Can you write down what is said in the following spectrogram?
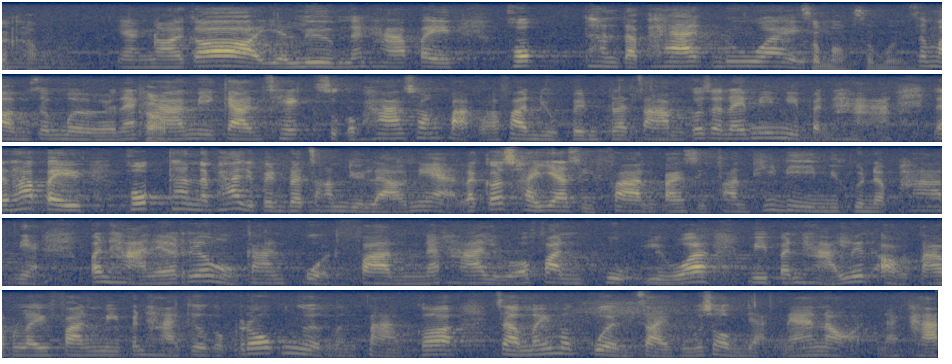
นะครับ อย่างน้อยก็อย่าลืมนะคะ ไปพบทันตแพทย์ด้วย สม่ำเสมอ สม่ำเสมอนะครัคะ บมีการเช็คสุขภาพช่องปากและฟันอยู่เป็นประจำก็จะได้ไม่มีปัญหา และถ้าไปพบทันตแพทย์อยู่เป็นประจำอยู่แล้วเนี่ยแล้วก็ใช้ยาสีฟันแปรงสีฟันที่ดีมีคุณภาพเนี่ยปัญหาในเรื่องของการปวดฟันนะคะ หรือว่าฟันผุหรือว่ามีปัญหาเลือดออกตามไรฟัน มีปัญหาเกี่ยวกับโรคเหงือกต่างๆ ก็จะไม่มากวนใจคุณผู้ชมอย่างแน่นอนนะคะ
